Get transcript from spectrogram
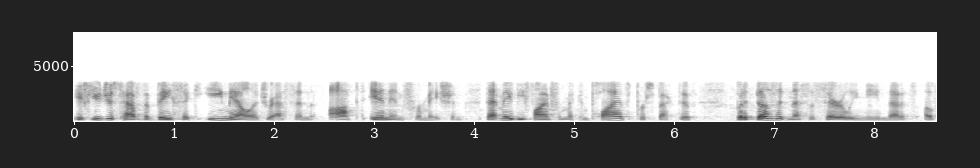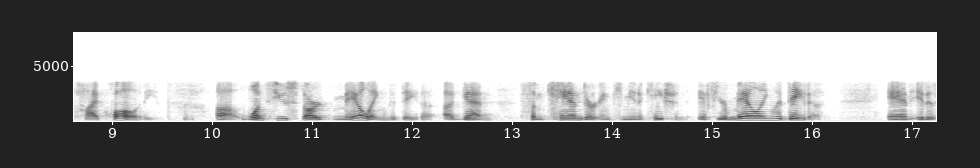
If you just have the basic email address and opt in information, that may be fine from a compliance perspective, but it doesn't necessarily mean that it's of high quality. Uh, once you start mailing the data, again, some candor in communication. If you're mailing the data and it is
